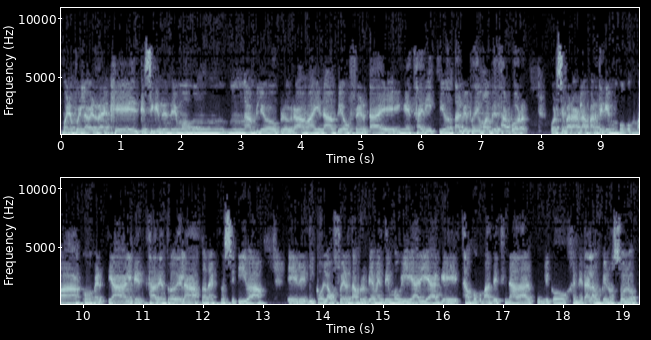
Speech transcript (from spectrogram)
Bueno, pues la verdad es que, sí que tendremos un, amplio programa y una amplia oferta en esta edición. Tal vez podemos empezar por, por separar la parte que es un poco más comercial, que está dentro de la zona expositiva eh, y con la oferta propiamente inmobiliaria, que está un poco más destinada al público general, aunque no solo,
